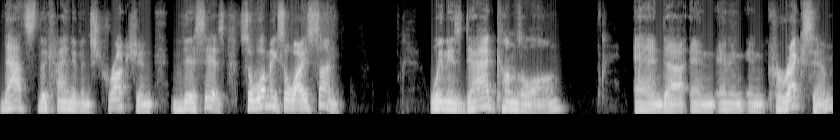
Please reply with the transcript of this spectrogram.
That's the kind of instruction this is. So what makes a wise son? When his dad comes along and uh, and, and and corrects him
